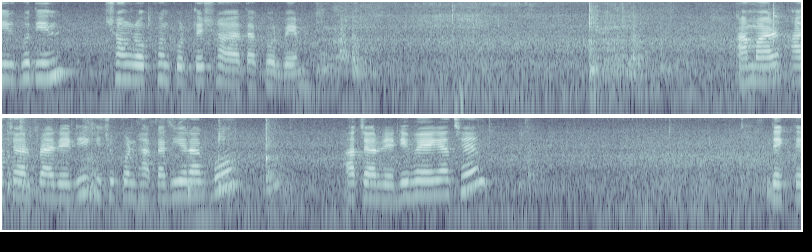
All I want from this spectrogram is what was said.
দীর্ঘদিন সংরক্ষণ করতে সহায়তা করবে। আমার আচার প্রায় রেডি কিছুক্ষণ ঢাকা দিয়ে রাখব। আচার রেডি হয়ে গেছে। দেখতে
